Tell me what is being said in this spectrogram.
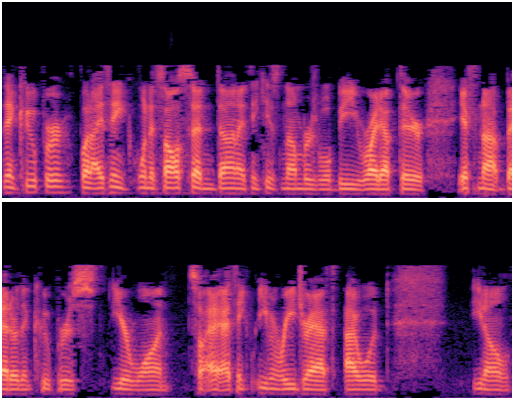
than Cooper, but I think when it's all said and done, I think his numbers will be right up there, if not better than Cooper's year one. So I, I think even redraft, I would, you know,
